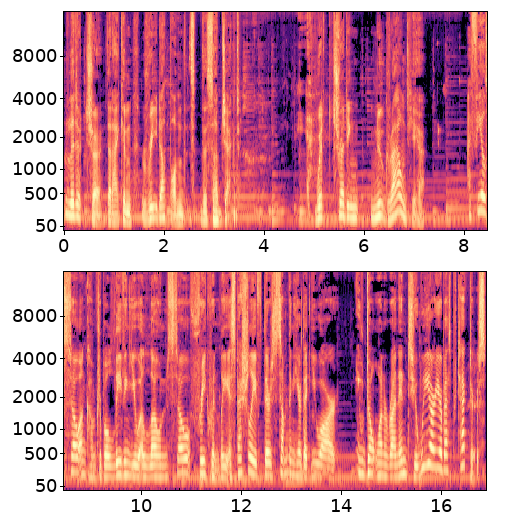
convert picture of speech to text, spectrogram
literature that I can read up on th- the subject. We're treading new ground here. I feel so uncomfortable leaving you alone so frequently, especially if there's something here that you are you don't want to run into. We are your best protectors.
